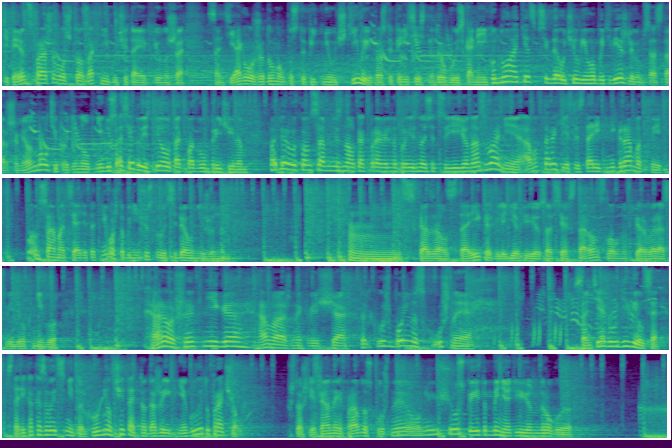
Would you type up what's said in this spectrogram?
Теперь он спрашивал, что за книгу читает юноша. Сантьяго уже думал поступить неучтиво и просто пересесть на другую скамейку, но отец всегда учил его быть вежливым со старшими. Он молча протянул книгу соседу и сделал так по двум причинам. Во-первых, он сам не знал, как правильно произносится ее название, а во-вторых, если старик неграмотный, он сам отсядет от него, чтобы не чувствовать себя униженным. «Хм...» — сказал старик, оглядев ее со всех сторон, словно в первый раз видел книгу. Хорошая книга о важных вещах, только уж больно скучная. Сантьяго удивился. Старик, оказывается, не только умел читать, но даже и книгу эту прочел. Что ж, если она и вправду скучная, он еще успеет обменять ее на другую.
